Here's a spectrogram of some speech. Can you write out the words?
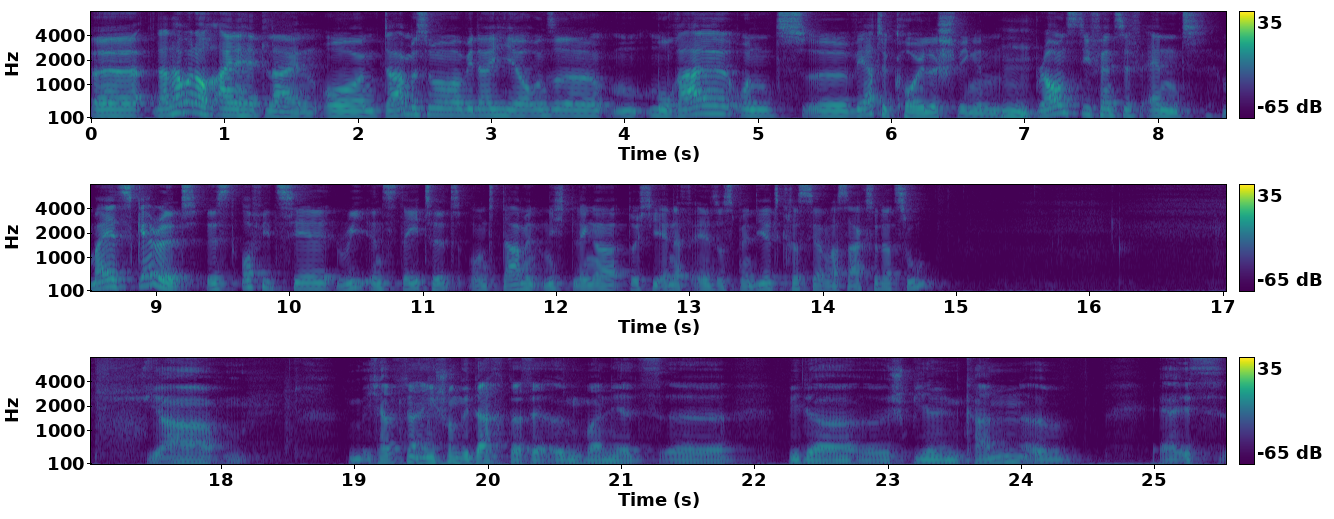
Äh, dann haben wir noch eine Headline und da müssen wir mal wieder hier unsere Moral- und äh, Wertekeule schwingen. Browns Defensive End Miles Garrett ist offiziell reinstated und damit nicht länger durch die NFL suspendiert. Christian, was sagst du dazu? Ja, ich habe es mir eigentlich schon gedacht, dass er irgendwann jetzt äh, wieder äh, spielen kann. Äh, er ist äh,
